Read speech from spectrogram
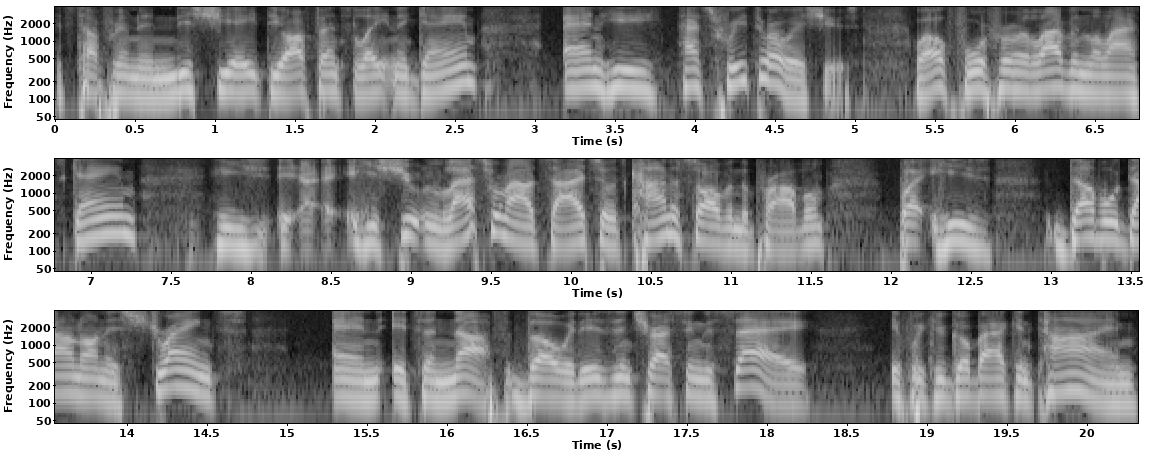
It's tough for him to initiate the offense late in the game. And he has free throw issues. Well, four from 11 the last game. He's uh, he's shooting less from outside, so it's kind of solving the problem. But he's doubled down on his strengths and it's enough. Though it is interesting to say, if we could go back in time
